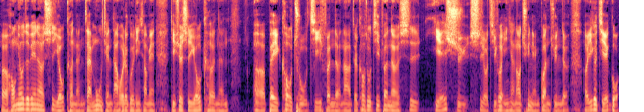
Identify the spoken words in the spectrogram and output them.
呃红牛这边呢是有可能在目前大会的规定上面的确是有可能呃被扣除积分的，那这扣除积分呢是。也许是有机会影响到去年冠军的呃一个结果，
